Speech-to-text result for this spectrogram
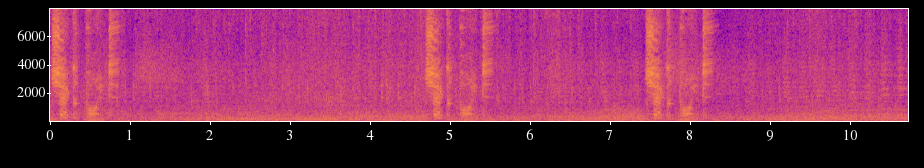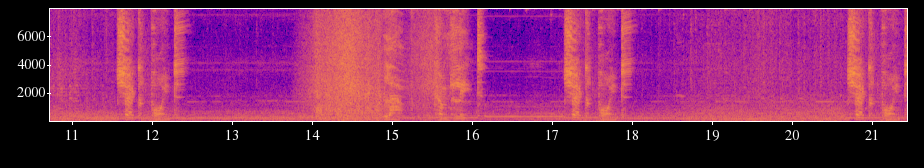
Checkpoint. Checkpoint. Checkpoint. Checkpoint. Lap complete. Checkpoint. Checkpoint.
